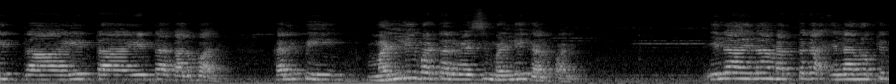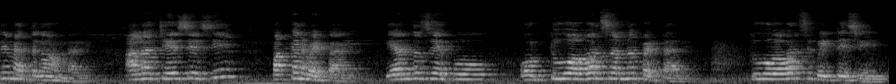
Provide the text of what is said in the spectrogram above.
ఇట్ట ఇట్ట ఇట్ట కలపాలి. కలిపి మళ్ళీ బట్టలు వేసి మళ్ళీ కలపాలి. ఇలా ఇలా మెత్తగా ఇలా నొక్కితే మెత్తగా ఉండాలి. అలా చేసేసి పక్కన పెట్టాలి. ఎంతసేపు? ఓ టూ అవర్స్ అన్నా పెట్టాలి. టూ అవర్స్ పెట్టేసేయండి.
